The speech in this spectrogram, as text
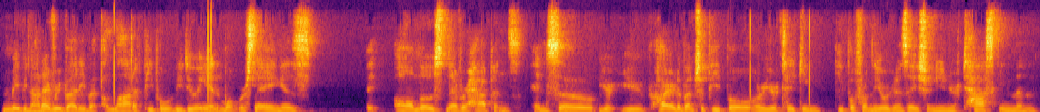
maybe not everybody, but a lot of people will be doing it. And what we're saying is it almost never happens. And so you have hired a bunch of people, or you're taking people from the organization and you're tasking them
